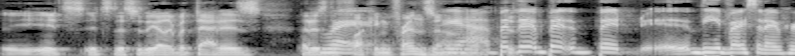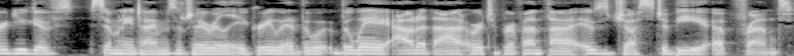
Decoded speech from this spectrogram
it's it's this or the other. But that is that is Right. the fucking friend zone. Yeah, but the, but but uh, the advice that I've heard you give so many times, which I really agree with, the, the way out of that or to prevent that is just to be upfront.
